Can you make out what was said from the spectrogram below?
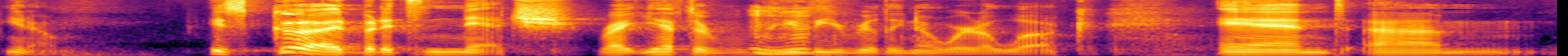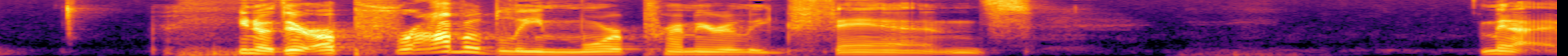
you know, is good, but it's niche, right? You have to really, really know where to look. And, um, you know, there are probably more Premier League fans. I mean, I,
